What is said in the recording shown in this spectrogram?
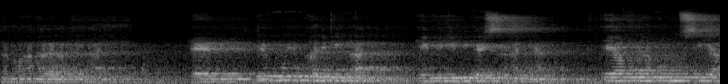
ng mga kalalakihan. And yun po yung kalimitan ay binibigay sa kanya. Kaya po napuno siya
